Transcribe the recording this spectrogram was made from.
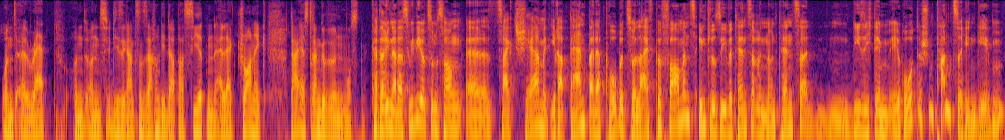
und äh, Rap und, und diese ganzen Sachen, die da passierten, Electronic, da erst dran gewöhnen mussten. Katharina, das Video zum Song äh, zeigt Cher mit ihrer Band bei der Probe zur Live-Performance, inklusive Tänzerinnen und Tänzer, die sich dem erotischen Tanze hingeben.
